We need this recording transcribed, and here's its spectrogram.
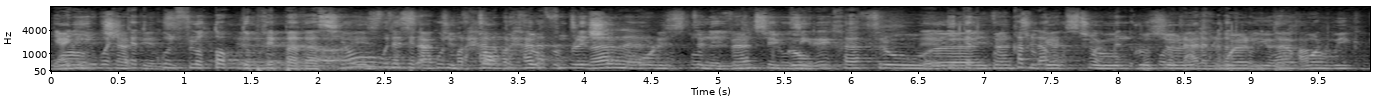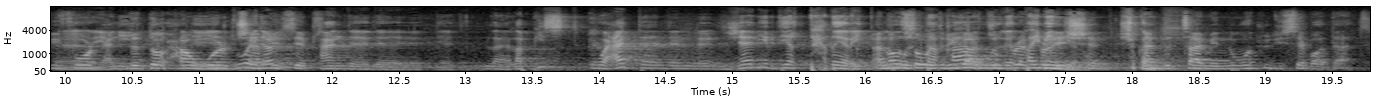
يعني واش كتكون في لو توب دو بريباراسيون ولا كتكون مرحله مرحله في انتظار البطوله المزيريخه اللي كتكون قبل أسبوع من بطوله العالم الدوحه يعني الدوحه وورد تشامبيونشيب عند لابيست الجانب الجانب ديال التحضيري And also with الملتقى regard to والتايمين preparation ديالو شكرا and the timing, what would you say about that?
